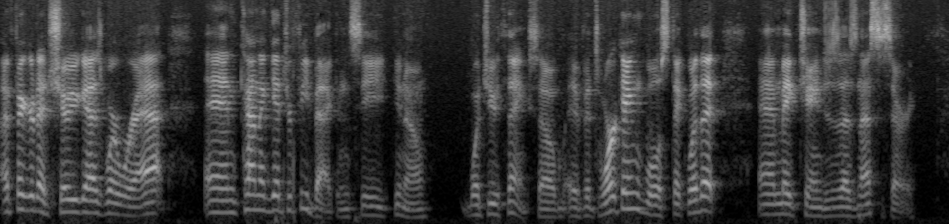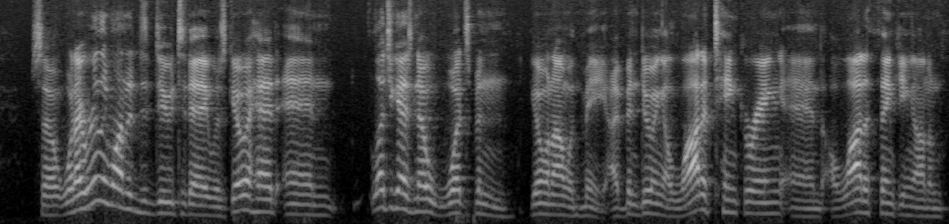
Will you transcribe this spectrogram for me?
I figured I'd show you guys where we're at and kind of get your feedback and see, you know, what you think. So if it's working, we'll stick with it and make changes as necessary. So what I really wanted to do today was go ahead and let you guys know what's been going on with me. I've been doing a lot of tinkering and a lot of thinking on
